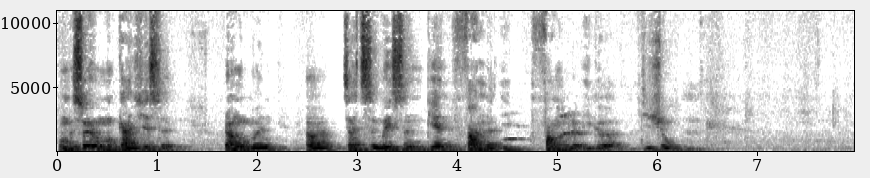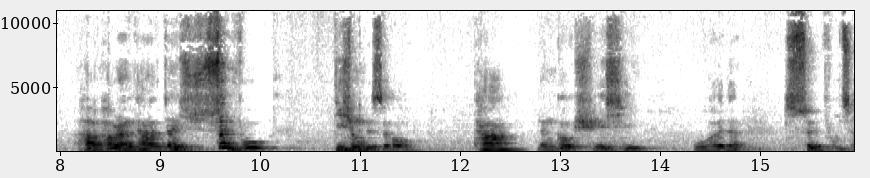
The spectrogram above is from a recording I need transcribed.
我们所以我们感谢神，让我们呃在姊妹身边放了一放了一个弟兄，好好让他在顺服弟兄的时候，他能够学习如何的顺服主。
